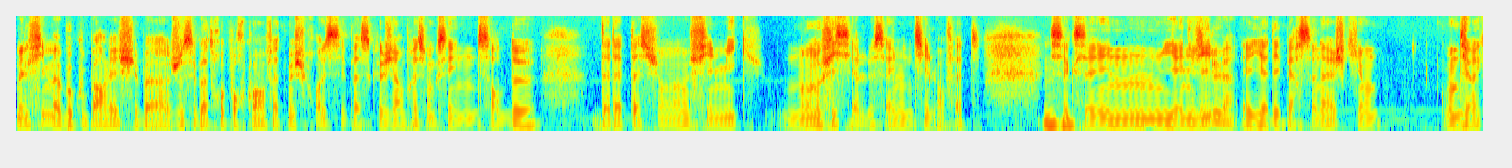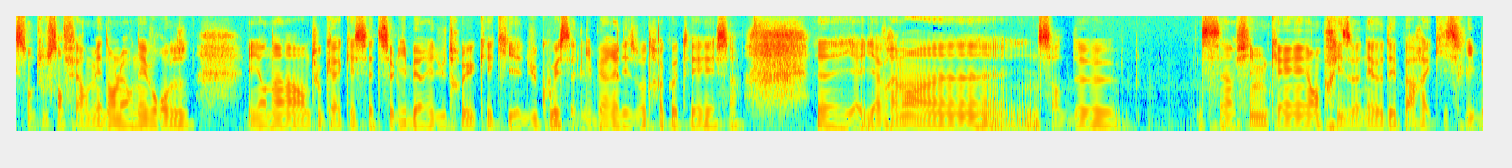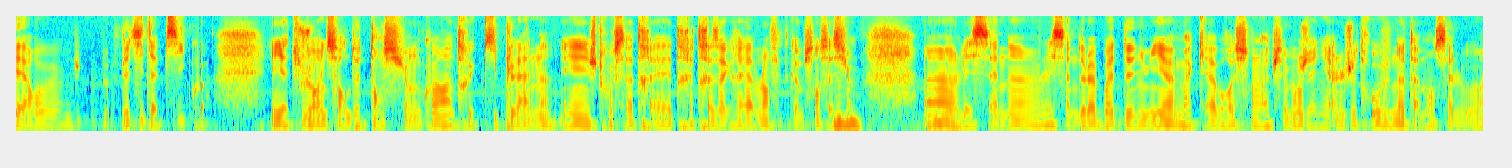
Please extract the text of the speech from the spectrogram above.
Mais le film m'a beaucoup parlé, je sais pas, je sais pas trop pourquoi en fait, mais je crois que c'est parce que j'ai l'impression que c'est une sorte de d'adaptation filmique non officielle de Silent Hill en fait. Mhm. C'est que c'est il y a une ville et il y a des personnages qui ont, on dirait qu'ils sont tous enfermés dans leur névrose. Et il y en a un en tout cas qui essaie de se libérer du truc et qui du coup essaie de libérer les autres à côté et ça. Il y a, vraiment un- une sorte de, c'est un film qui est emprisonné au départ et qui se libère euh, petit à petit quoi. Et il y a toujours une sorte de tension quoi, un truc qui plane et je trouve ça très très très agréable en fait comme sensation. Mhm. Euh, les scènes, euh, les scènes de la boîte de nuit euh, macabre sont absolument géniales, je trouve, notamment celle où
